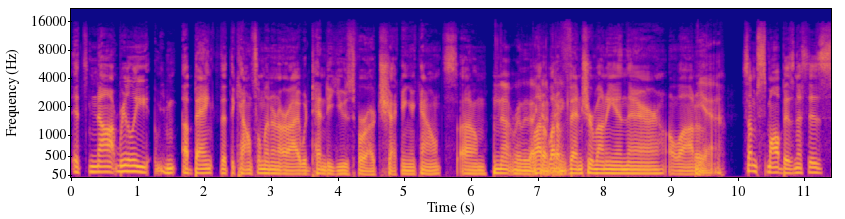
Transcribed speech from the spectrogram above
it's not really a bank that the councilman and I would tend to use for our checking accounts. Um, not really that a lot, kind of, lot of venture money in there. A lot of yeah. some small businesses,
